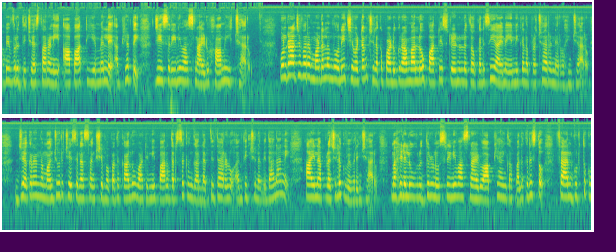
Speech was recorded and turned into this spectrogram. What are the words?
అభివృద్ధి చేస్తానని ఆ పార్టీ ఎమ్మెల్యే అభ్యర్థి జి శ్రీనివాస్ నాయుడు హామీ ఇచ్చారు. ఉండ్రాజవరం మండలంలోని చివటం చిలకపాడు గ్రామాల్లో పార్టీ శ్రేణులతో కలిసి ఆయన ఎన్నికల ప్రచారం నిర్వహించారు. జగనన్న మంజూరు చేసిన సంక్షేమ పథకాలు వాటిని పారదర్శకంగా లబ్ధిదారులు అందించిన విధానాన్ని ఆయన ప్రజలకు వివరించారు. మహిళలు వృద్ధులను శ్రీనివాస్ నాయుడు ఆప్యాయంగా పలకరిస్తూ ఫ్యాన్ గుర్తుకు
